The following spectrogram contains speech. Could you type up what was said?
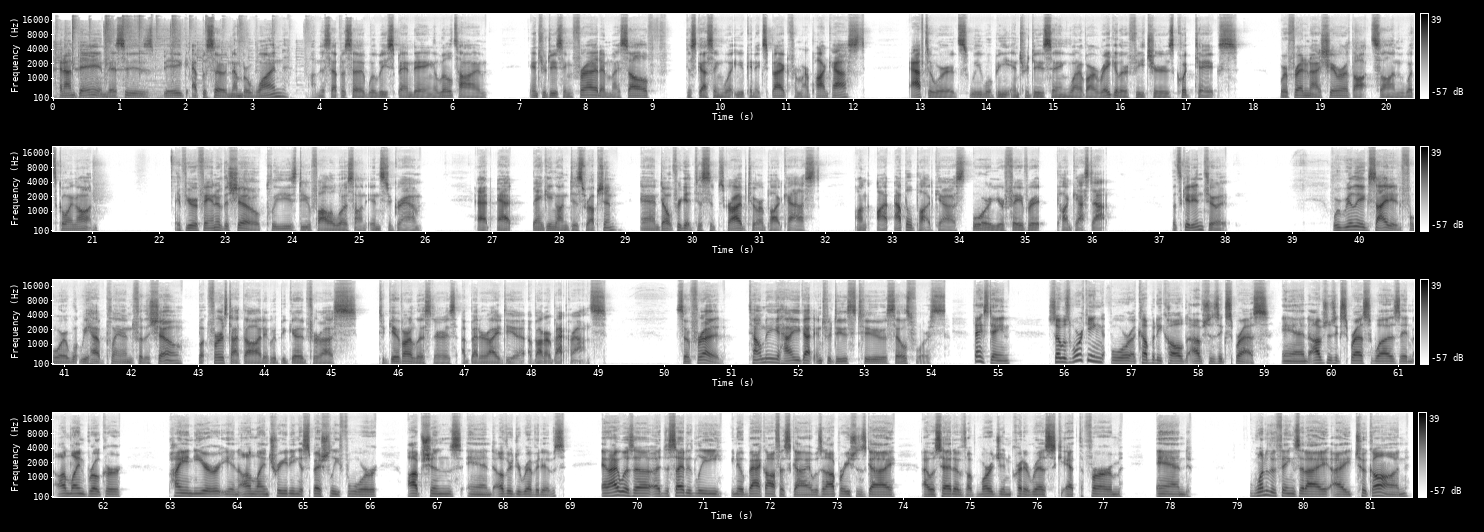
And I'm Dane. This is big episode number one. On this episode, we'll be spending a little time introducing Fred and myself, discussing what you can expect from our podcast. Afterwards, we will be introducing one of our regular features, Quick Takes, where Fred and I share our thoughts on what's going on. If you're a fan of the show, please do follow us on Instagram at, at Banking on Disruption. And don't forget to subscribe to our podcast on Apple Podcast or your favorite podcast app. Let's get into it. We're really excited for what we have planned for the show. But first, I thought it would be good for us to give our listeners a better idea about our backgrounds. So, Fred, tell me how you got introduced to Salesforce. Thanks, Dane. So I was working for a company called optionsXpress, and optionsXpress was an online broker, pioneer in online trading, especially for options and other derivatives. And I was a, a decidedly, you know, back office guy. I was an operations guy. I was head of, of margin credit risk at the firm. And one of the things that I, I took on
